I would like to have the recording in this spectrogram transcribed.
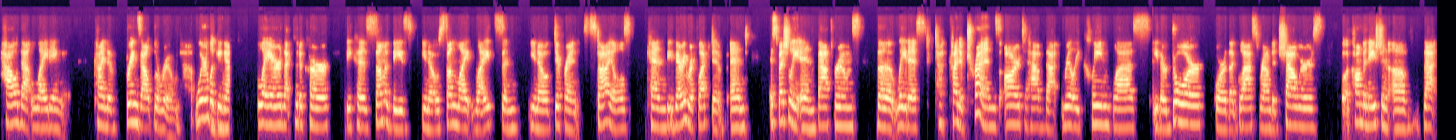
how that lighting kind of brings out the room. We're looking mm-hmm. at glare that could occur because some of these, you know, sunlight lights and, you know, different styles can be very reflective. And especially in bathrooms, the latest t- kind of trends are to have that really clean glass, either door or the glass rounded showers. A combination of that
